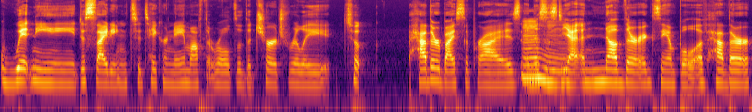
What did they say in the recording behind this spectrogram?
Whitney deciding to take her name off the rolls of the church really took Heather by surprise and this Mm-hmm. is yet another example of Heather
